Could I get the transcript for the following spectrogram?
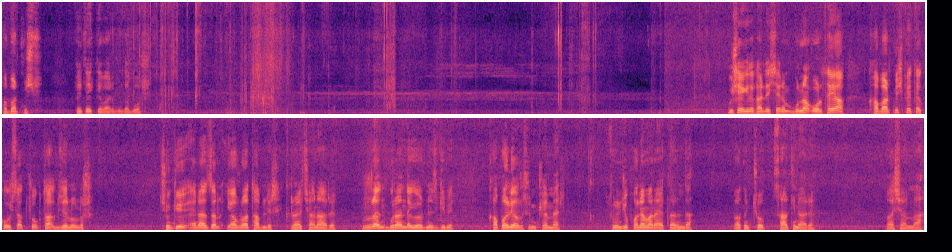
kabartmış petek de var burada boş. Bu şekilde kardeşlerim buna ortaya kabartmış petek koysak çok daha güzel olur. Çünkü en azından yavru atabilir kraliçe ana arı. Buran, buranın da gördüğünüz gibi kapalı yavrusu mükemmel. Turuncu polen var ayaklarında. Bakın çok sakin arı. Maşallah.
